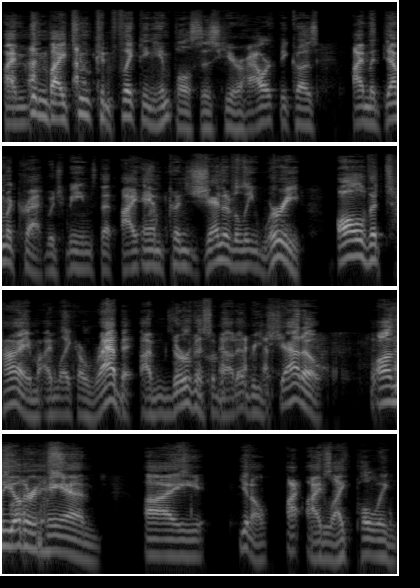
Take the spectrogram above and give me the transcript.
I'm driven by two conflicting impulses here, Howard, because I'm a Democrat, which means that I am congenitally worried all the time. I'm like a rabbit. I'm nervous about every shadow. On the other hand, I, you know, I, I like polling.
